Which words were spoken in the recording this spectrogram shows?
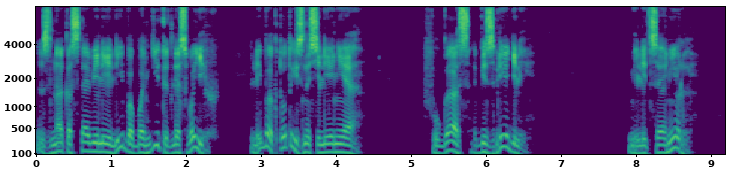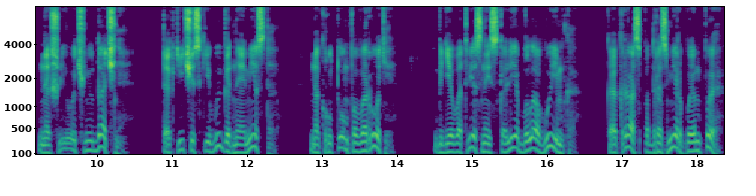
Знак оставили либо бандиты для своих, либо кто-то из населения. Фугас обезвредили. Милиционеры нашли очень удачное, тактически выгодное место на крутом повороте, где в отвесной скале была выемка, как раз под размер БМП,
